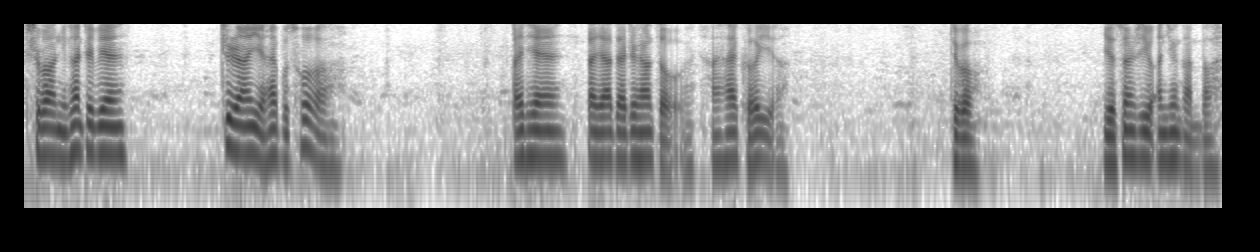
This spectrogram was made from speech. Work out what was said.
是吧？你看这边治安也还不错啊。白天大家在这上走还还可以啊，对吧？也算是有安全感吧。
